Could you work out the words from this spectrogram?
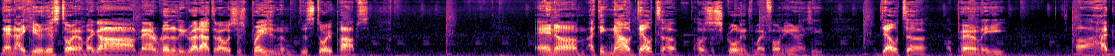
then I hear this story and I'm like, oh man, literally right after I was just praising them, this story pops. And um, I think now Delta, I was just scrolling through my phone here and I see Delta apparently uh, had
